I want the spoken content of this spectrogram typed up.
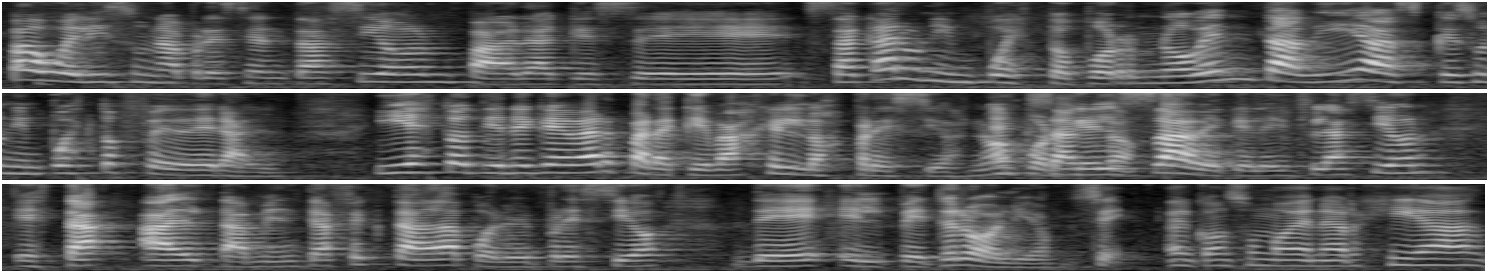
Powell hizo una presentación para que se sacara un impuesto por 90 días, que es un impuesto federal. Y esto tiene que ver para que bajen los precios, ¿no? Porque él sabe que la inflación está altamente afectada por el precio del petróleo. Sí, el consumo de energía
